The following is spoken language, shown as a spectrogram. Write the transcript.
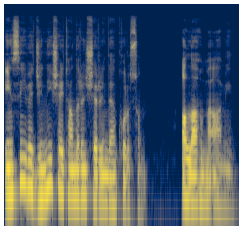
insi ve cinni şeytanların şerrinden korusun. Allahümme amin.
